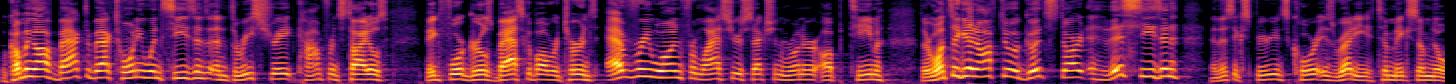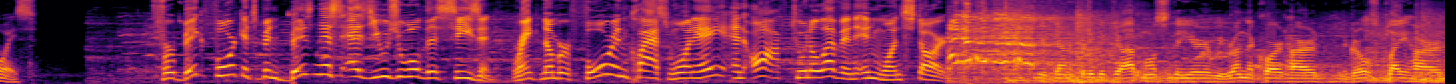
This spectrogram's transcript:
Well, coming off back-to-back 20-win seasons and three straight conference titles, Bigfork girls basketball returns everyone from last year's section runner-up team. They're once again off to a good start this season, and this experienced core is ready to make some noise. For Bigfork, it's been business as usual this season. Ranked number four in Class 1A and off to an 11 in one start. We've done a pretty good job most of the year. We run the court hard. The girls play hard.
